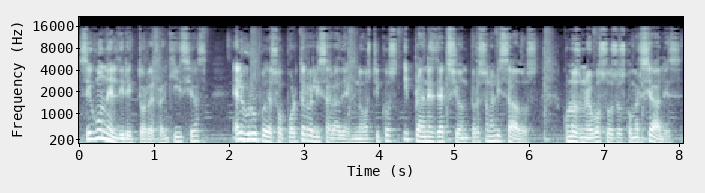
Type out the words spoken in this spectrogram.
según el director de franquicias, el grupo de soporte realizará diagnósticos y planes de acción personalizados con los nuevos socios comerciales.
